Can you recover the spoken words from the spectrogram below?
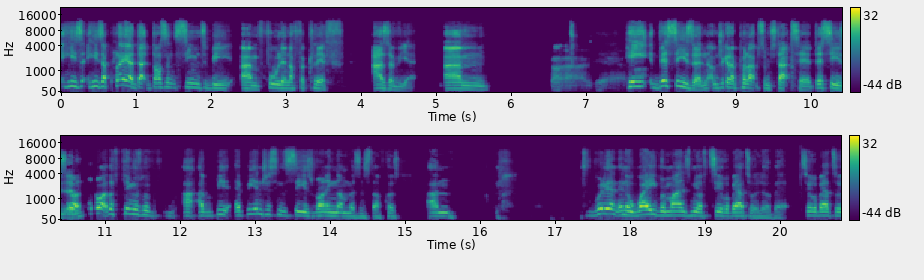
he's he's a player that doesn't seem to be um, falling off a cliff as of yet. Um, uh, yeah. he this season, I'm just gonna pull up some stats here. This You know, season, you know what the thing is with I, I would be it'd be interesting to see his running numbers and stuff because um Willian in a way reminds me of Zé Roberto a little bit. Zé Roberto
